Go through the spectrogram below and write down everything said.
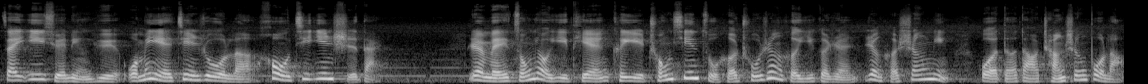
在医学领域，我们也进入了后基因时代。认为总有一天可以重新组合出任何一个人、任何生命，或得到长生不老。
